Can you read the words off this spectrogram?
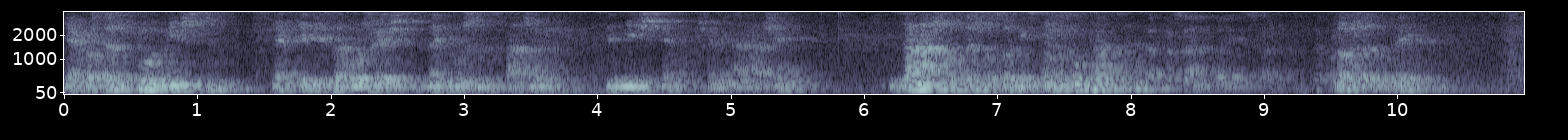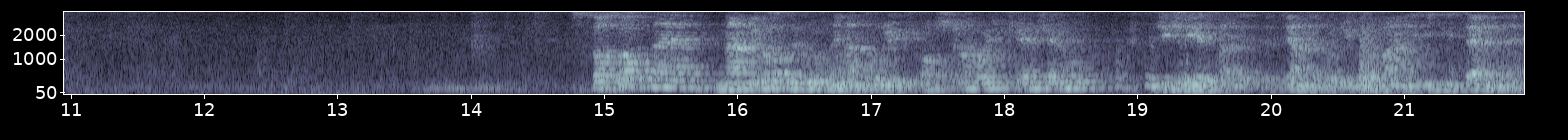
Jako też burmistrz, jak kiedyś założyłeś z najdłuższym stażem w tym mieście, przynajmniej na razie, za naszą też osobistą współpracę. Zapraszamy Panie Ryszardzie. Proszę tutaj. Stosowne nagrody różnej natury już otrzymałeś przyjacielu. Dzisiaj jest takie specjalne podziękowanie i pisemne,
